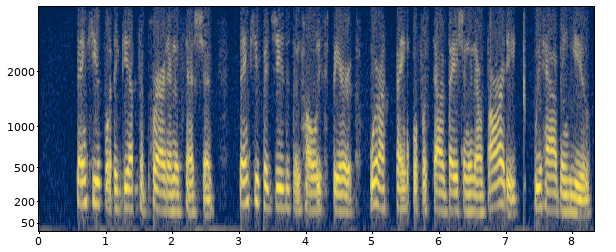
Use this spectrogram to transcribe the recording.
Thank you for the gift of prayer and intercession. Thank you for Jesus and Holy Spirit. We are thankful for salvation and authority we have in you.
